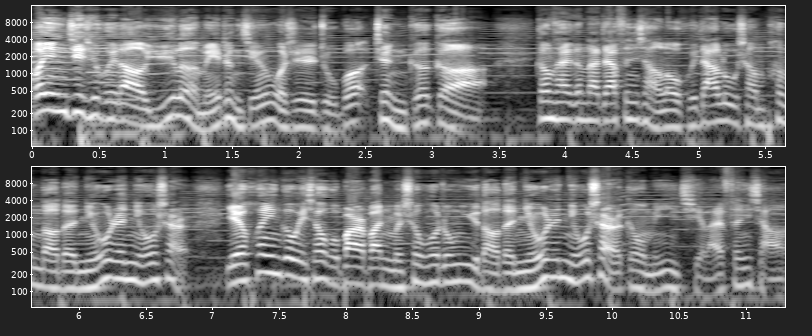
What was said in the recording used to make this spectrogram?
欢迎继续回到娱乐没正形，我是主播震哥哥。刚才跟大家分享了我回家路上碰到的牛人牛事儿，也欢迎各位小伙伴把你们生活中遇到的牛人牛事儿跟我们一起来分享。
